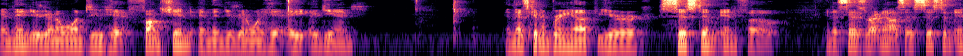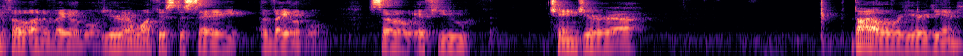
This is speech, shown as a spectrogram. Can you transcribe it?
and then you're going to want to hit function and then you're going to want to hit 8 again. And that's going to bring up your system info. And it says right now it says system info unavailable. You're going to want this to say available. So if you change your uh, dial over here again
